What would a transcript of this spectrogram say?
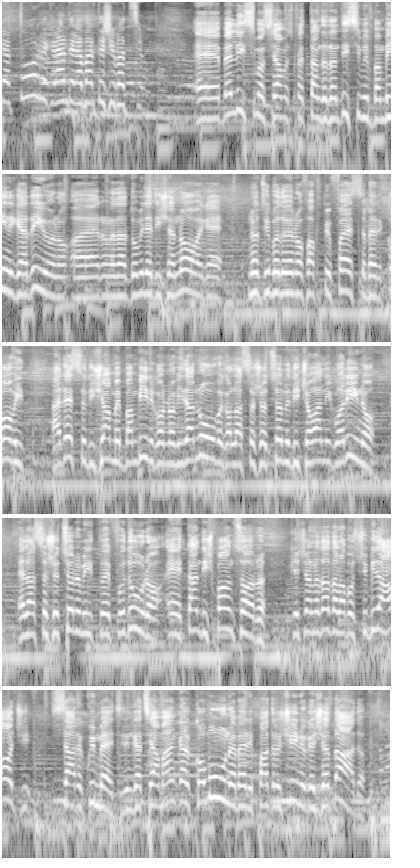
a Torre, grande la partecipazione. È bellissimo, stiamo aspettando tantissimi bambini che arrivano, eh, erano dal 2019 che non si potevano fare più feste per il Covid, adesso diciamo i bambini con novità nuove, con l'associazione di Giovanni Guarino e l'associazione Milito del Futuro e tanti sponsor che ci hanno dato la possibilità oggi di stare qui in mezzo. Ringraziamo anche il comune per il patrocinio che ci ha dato.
